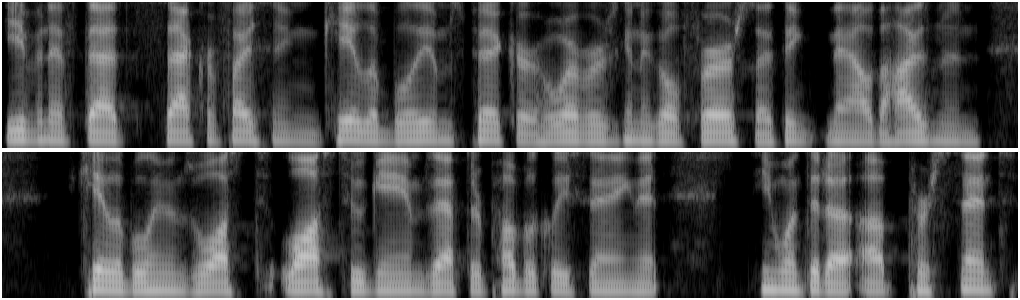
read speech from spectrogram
even if that's sacrificing Caleb Williams' pick or whoever's going to go first. I think now the Heisman, Caleb Williams lost lost two games after publicly saying that he wanted a, a percent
